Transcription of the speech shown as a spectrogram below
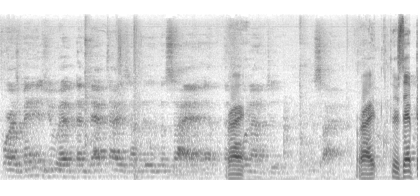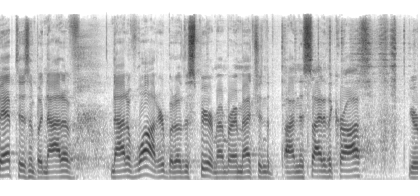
For as many as you have been baptized unto the Messiah have been Right. put unto the Messiah. Right? There's that baptism, but not of, not of water, but of the Spirit. Remember I mentioned the- on this side of the cross, you're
